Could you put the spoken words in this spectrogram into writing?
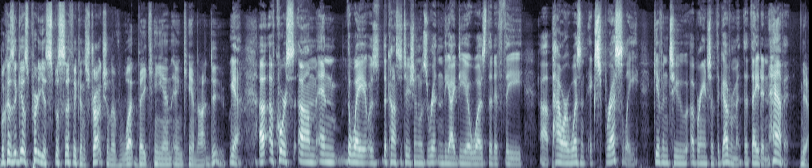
Because it gives pretty specific instruction of what they can and cannot do. Yeah, uh, of course. Um, and the way it was, the Constitution was written, the idea was that if the uh, power wasn't expressly given to a branch of the government, that they didn't have it. Yeah.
